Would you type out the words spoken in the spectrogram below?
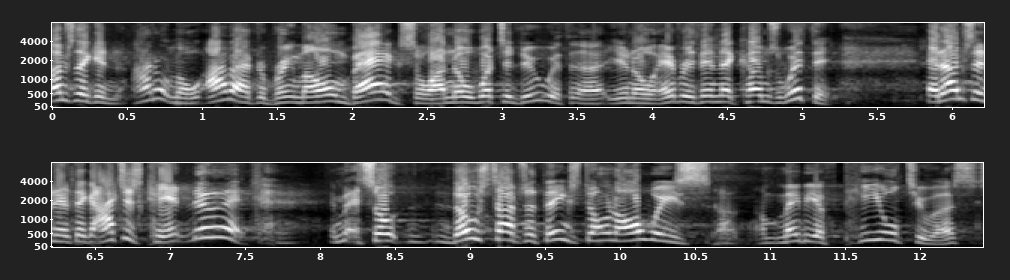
I'm thinking, I don't know, I have to bring my own bag so I know what to do with, uh, you know, everything that comes with it. And I'm sitting here thinking, I just can't do it. So those types of things don't always uh, maybe appeal to us.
